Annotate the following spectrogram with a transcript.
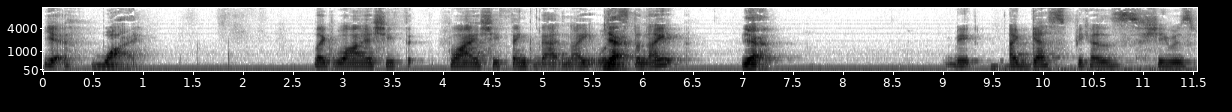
Yeah. Why? Like why is she th- why she think that night was Yeah. the night? Yeah, Be- I guess because she was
